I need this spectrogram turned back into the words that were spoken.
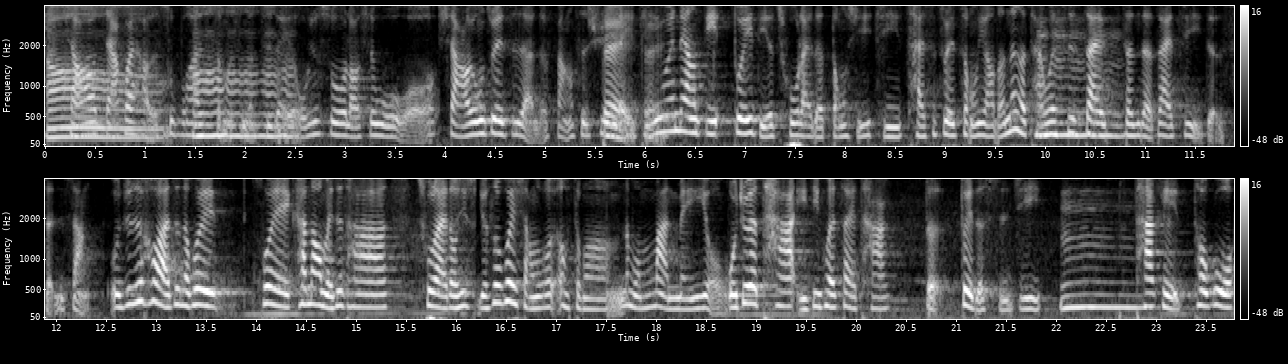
嗯、想要加快好的速度，还是什么什么之类的。哦、我就说，老师，我想要用最自然的方式去累积，因为那样叠堆叠出来的东西，才是最重要的，那个才会是在真的在自己的身上。嗯、我就是后来真的会会看到每次他出来的东西，有时候会想说，哦，怎么那么慢？没有，我觉得他一定会在他。的对的时机，嗯，他可以透过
